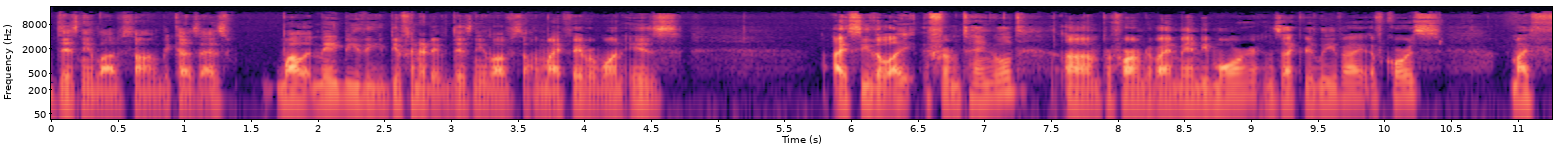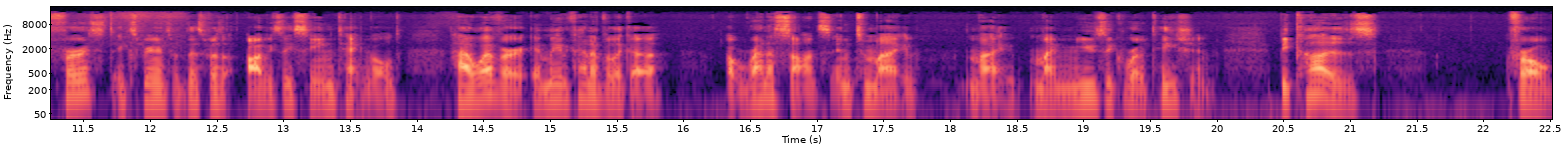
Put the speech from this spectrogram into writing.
Disney love song because as while it may be the definitive Disney love song, my favorite one is I See the Light from Tangled, um, performed by Mandy Moore and Zachary Levi, of course. my first experience with this was obviously seeing Tangled. However, it made kind of like a a renaissance into my my my music rotation because for a,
